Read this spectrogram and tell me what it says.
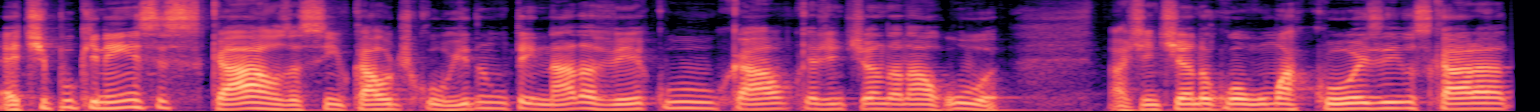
É tipo que nem esses carros, assim, o carro de corrida não tem nada a ver com o carro que a gente anda na rua. A gente anda com alguma coisa e os caras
